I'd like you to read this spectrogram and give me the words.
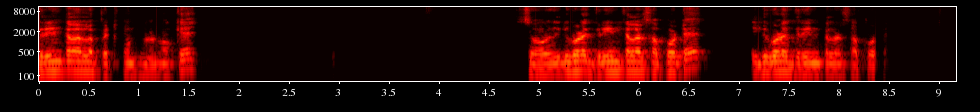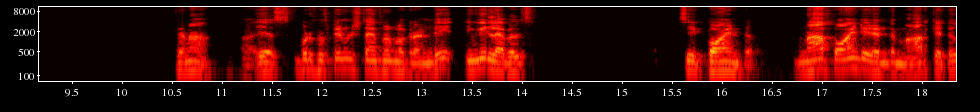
గ్రీన్ కలర్‌లో పెట్టుకుంటున్నాను. ఓకే. సో ఇది కూడా గ్రీన్ కలర్ సపోర్టే. ఇది కూడా గ్రీన్ కలర్ సపోర్టే. ఓకేనా? ఎస్ ఇప్పుడు 15 మినిట్స్ టైం ఫ్రేమ్‌లోకి రండి. ఇవి లెవెల్స్. See point. నా పాయింట్ ఏంటంటే మార్కెట్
